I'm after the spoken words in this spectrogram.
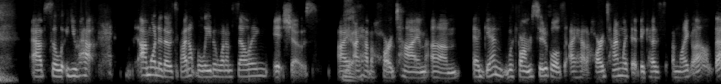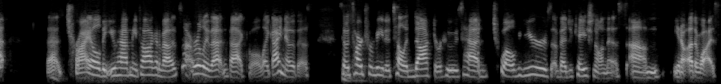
Absolutely. You have, I'm one of those, if I don't believe in what I'm selling, it shows. I, yeah. I have a hard time. Um, again, with pharmaceuticals, I had a hard time with it because I'm like, oh, that, that trial that you have me talking about, it's not really that impactful. Like, I know this. So it's hard for me to tell a doctor who's had 12 years of education on this, um, you know, otherwise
